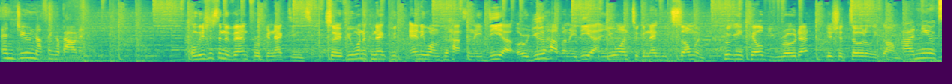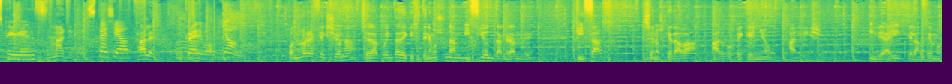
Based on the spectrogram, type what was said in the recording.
and do nothing about it. Unleash is an event for connecting. So if you want to connect with anyone who has an idea or you have an idea and you want to connect with someone who can help you grow that, you should totally come. A new experience. Magic. Special. Talent. Incredible. Young. Cuando uno reflexiona, se da cuenta de que si tenemos una ambición tan grande, quizás se nos quedaba algo pequeño Unleash. Y de ahí que lancemos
